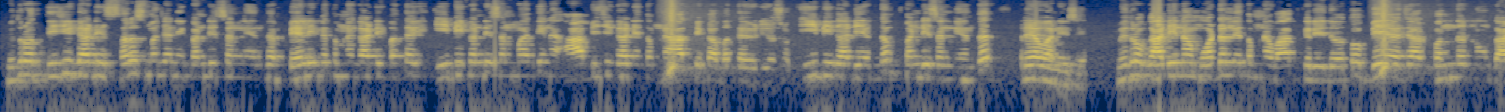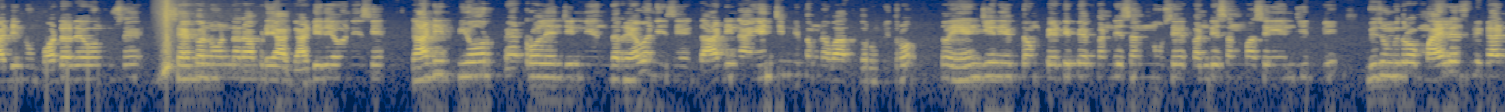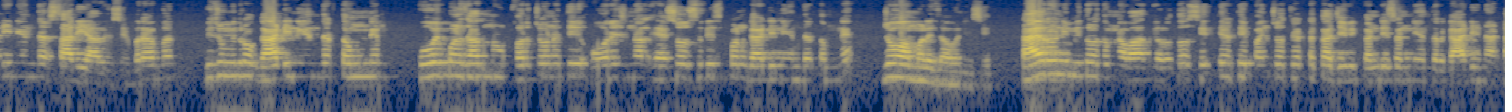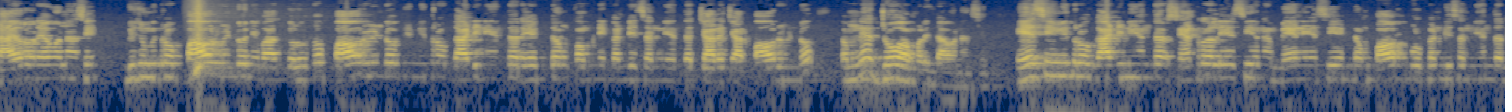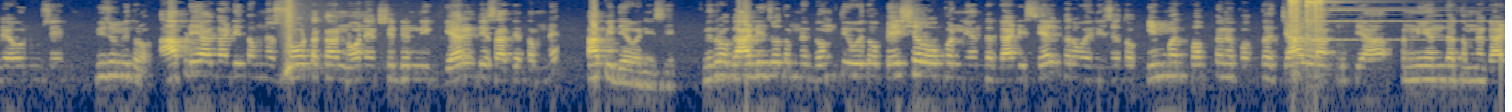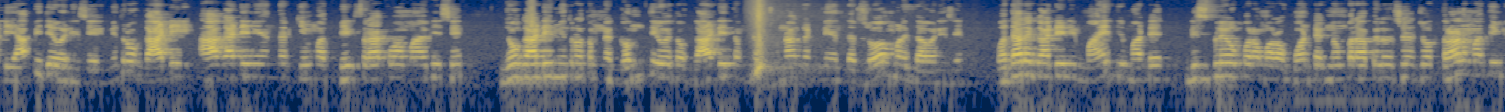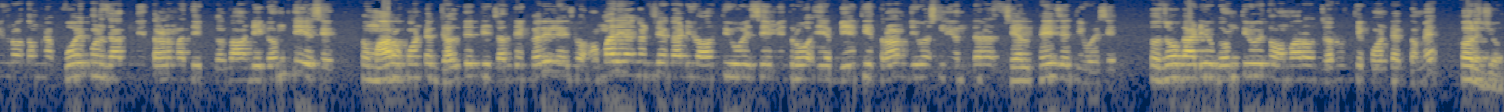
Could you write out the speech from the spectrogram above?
મિત્રો, ત્રીજી ગાડી સરસ મજાની કન્ડિશનની અંદર પહેલી મેં તમને ગાડી બતાવી, ઈ બી કન્ડિશનમાં હતી ને આ બીજી ગાડી તમને આર્ટિકા બતાવી રહ્યો છું. ઈ બી ગાડી એકદમ કન્ડિશનની અંદર રહેવાની છે. મિત્રો, ગાડીના મોડલની તમને વાત કરી દો તો બે હજાર પંદરનું ગાડીનું મોડલ રહેવાનું છે. સેકન્ડ ઓનર આપણી આ ગાડી રહેવાની છે. ગાડી પ્યોર પેટ્રોલ એન્જિનની અંદર રહેવાની છે. ગાડીના એન્જિનની તમને વાત કરું મિત્રો, તો એન્જિન એકદમ પેટી પેક કન્ડિશનનું છે. કન્ડિશનમાં છે એન્જિન બી. બીજું મિત્રો માઇલેજ બી ગાડીની અંદર સારી આવે છે. બરાબર? બીજું મિત્રો, ગાડીની અંદર તમને કોઈ પણ જાતનો ખર્ચો નથી. ઓરિજિનલ એસોસરીઝ પણ ગાડીની અંદર તમને જોવા મળી જવાની છે. ટાયરોની મિત્રો તમને વાત કરું તો સિત્તેરથી પંચોતેર ટકા જેવી કન્ડિશનની અંદર ગાડીના ટાયરો રહેવાના છે. બીજું મિત્રો પાવર વિન્ડોની વાત કરું તો પાવર વિન્ડો બી મિત્રો ગાડીની અંદર એકદમ કંપની કન્ડિશનની અંદર ચારે ચાર પાવર વિન્ડો તમને જોવા મળી જવાના છે. એસી મિત્રો ગાડીની અંદર સેન્ટ્રલ એસી અને મેન એસી એકદમ પાવરફુલ કન્ડિશનની અંદર રહેવાનું છે. બીજું મિત્રો આપણી આ ગાડી તમને સો ટકા નોન એક્સિડન્ટની ગેરંટી સાથે તમને આપી દેવાની છે. મિત્રો, ગાડી જો તમને ગમતી હોય તો સ્પેશિયલ ઓફરની અંદર ગાડી સેલ કરવાની છે. તો કિંમત ફક્ત ને ફક્ત ચાર લાખ રૂપિયાની અંદર તમને ગાડી આપી દેવાની છે. મિત્રો, ગાડી, આ ગાડીની અંદર કિંમત ફિક્સ રાખવામાં આવી છે. જો ગાડી મિત્રો તમને ગમતી હોય તો ગાડી તમને જુનાગઢની અંદર જોવા મળી જવાની છે. વધારે ગાડીની માહિતી માટે ડિસ્પ્લે ઉપર અમારો કોન્ટેક્ટ નંબર આપેલો છે. જો ત્રણમાંથી મિત્રો તમને કોઈ પણ જાતની ત્રણમાંથી ગાડી ગમતી હશે તો મારો કોન્ટેક્ટ જલ્દીથી જલ્દી કરી લેજો. અમારી આગળ જે ગાડીઓ આવતી હોય છે મિત્રો, એ બેથી ત્રણ દિવસની અંદર સેલ થઈ જતી હોય છે. તો જો ગાડીઓ ગમતી હોય તો અમારો જરૂરથી કોન્ટેક્ટ તમે કરજો.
